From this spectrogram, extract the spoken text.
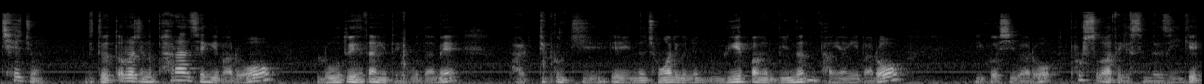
체중, 밑으로 떨어지는 파란색이 바로 로드에 해당이 되고 그 다음에 발 뒤꿈치에 있는 종아리 근육 위에 방향 미는 방향이 바로 이것이 바로 폴스가 되겠습니다. 그래서 이게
